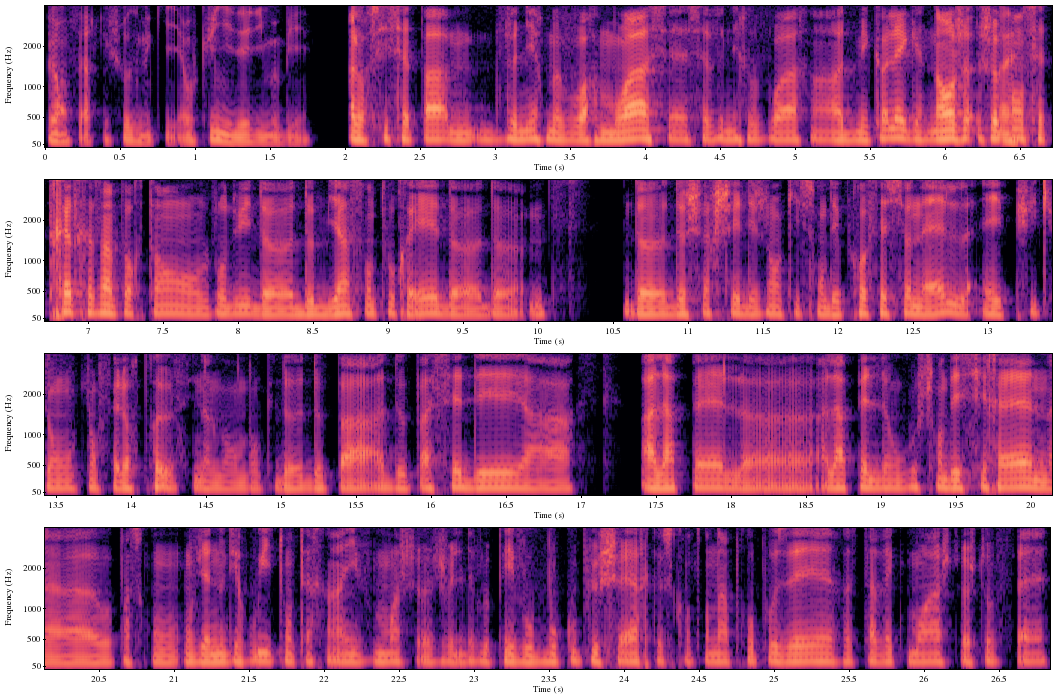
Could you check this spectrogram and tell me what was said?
peut en faire quelque chose mais qui n'a aucune idée de l'immobilier? Alors, si c'est pas venir me voir moi, c'est venir voir un, de mes collègues. Non, je, pense que c'est très, très important aujourd'hui de, bien s'entourer, de, de, chercher des gens qui sont des professionnels et puis qui ont, qui ont fait leurs preuves finalement. Donc, de ne pas, de pas céder à, à l'appel euh, à l'appel au chant des sirènes euh, parce qu'on vient nous dire oui ton terrain moi je, vais le développer il vaut beaucoup plus cher que ce qu'on a proposé reste avec moi je te, je te fais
